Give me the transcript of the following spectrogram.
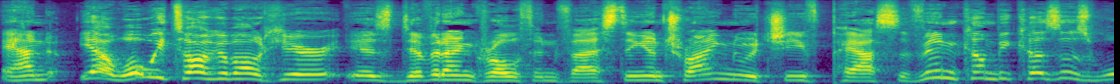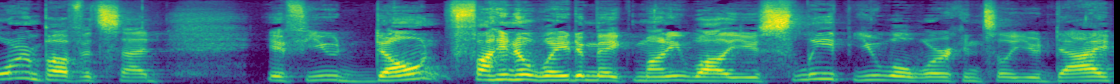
And yeah, what we talk about here is dividend growth investing and trying to achieve passive income because, as Warren Buffett said, if you don't find a way to make money while you sleep, you will work until you die.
